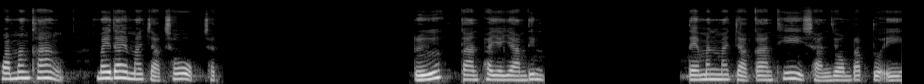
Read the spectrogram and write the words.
ความมั่งคั่งไม่ได้มาจากโชคชะ หรือการพยายามดิ้น แต่มันมาจากการที่ฉันยอมรับตัวเอง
